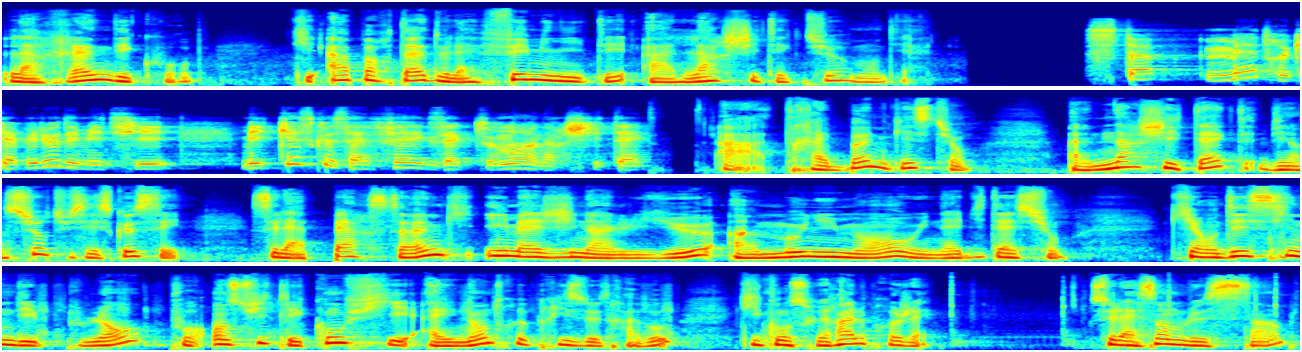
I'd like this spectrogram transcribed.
la reine des courbes, qui apporta de la féminité à l'architecture mondiale. Stop, maître Capello des métiers. Mais qu'est-ce que ça fait exactement un architecte? Ah, très bonne question. Un architecte, bien sûr, tu sais ce que c'est c'est la personne qui imagine un lieu, un monument ou une habitation, qui en dessine des plans pour ensuite les confier à une entreprise de travaux qui construira le projet. Cela semble simple,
